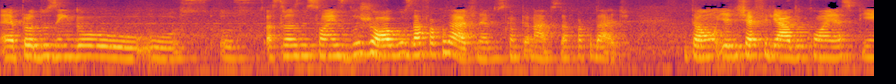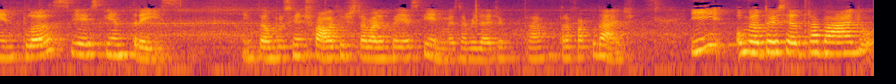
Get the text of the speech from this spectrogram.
é, produzindo os, os- as transmissões dos jogos da faculdade, né? Dos campeonatos da faculdade. Então, e a gente é afiliado com a ESPN Plus e a ESPN 3. Então, por isso que a gente fala que a gente trabalha com a ESPN, mas na verdade é para a faculdade. E o meu terceiro trabalho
